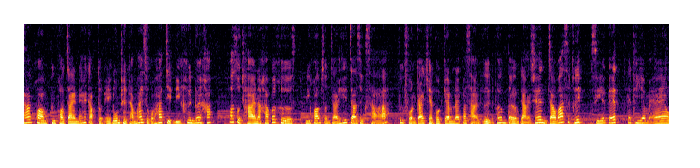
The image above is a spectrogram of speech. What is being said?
สร้างความพึงพอใจให้กับตนเอง รวมถึงทำให้สุขภาพจิตดีขึ้นด้วยครับข้อสุดท้ายนะครับก็คือมีความสนใจที่จะศึกษา ฝึกฝนการเขียนโปรแกรมในภาษาอื่นๆเพิ่มเติม อย่างเช่น JavaScript CSS HTML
